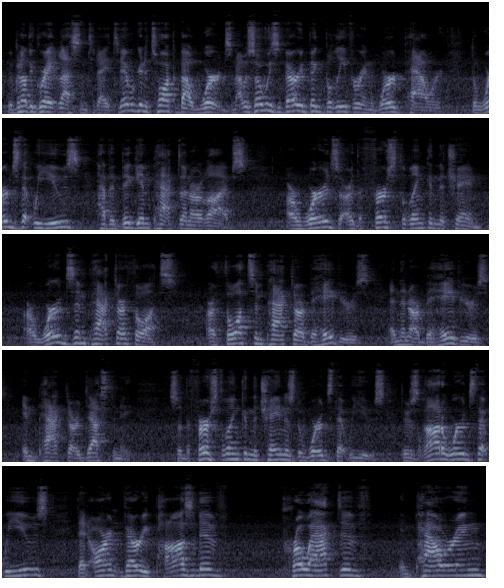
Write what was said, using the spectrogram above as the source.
We have another great lesson today. Today we're going to talk about words, and I was always a very big believer in word power. The words that we use have a big impact on our lives. Our words are the first link in the chain. Our words impact our thoughts, our thoughts impact our behaviors, and then our behaviors impact our destiny. So the first link in the chain is the words that we use. There's a lot of words that we use that aren't very positive, proactive, empowering,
